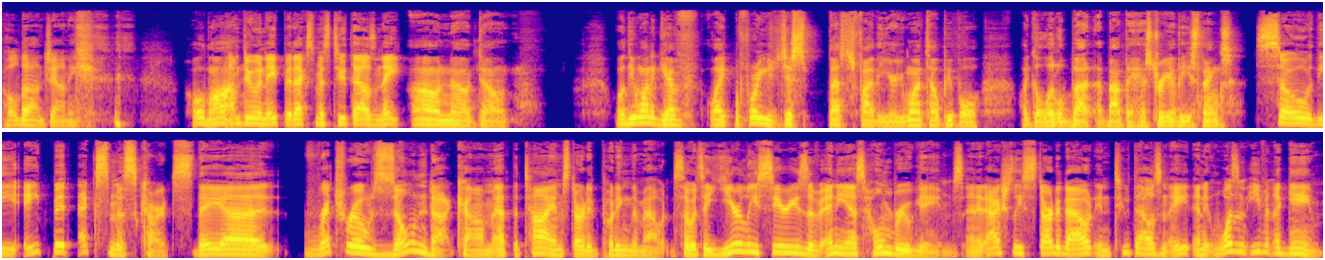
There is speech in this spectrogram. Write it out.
Hold on, Johnny. Hold on. I'm doing 8-bit Xmas 2008. Oh no, don't. Well, do you want to give like before you just specify the year? You want to tell people like a little bit about the history of these things? So the 8-bit Xmas carts, they uh retrozone.com at the time started putting them out. So it's a yearly series of NES homebrew games and it actually started out in 2008 and it wasn't even a game.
